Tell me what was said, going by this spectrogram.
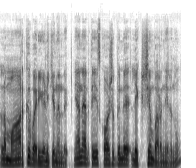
ഉള്ള മാർക്ക് പരിഗണിക്കുന്നുണ്ട്. ഞാൻ നേരത്തെ ഈ സ്കോളർഷിപ്പിന്റെ ലക്ഷ്യം പറഞ്ഞിരുന്നു.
